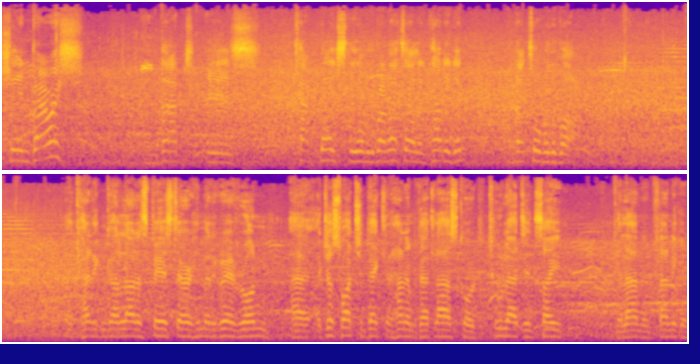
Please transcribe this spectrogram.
Shane Barrett, and that is tapped nicely over the bar. That's Alan Cadogan, and that's over the bar. And Cadogan got a lot of space there. He made a great run. Uh, I just watching Declan Hannon with that last score. The two lads inside, Gillane and Flanagan,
